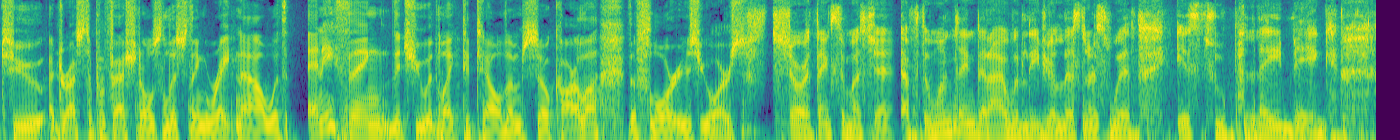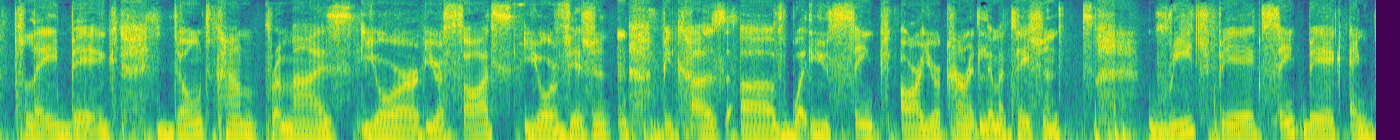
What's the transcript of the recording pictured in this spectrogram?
to address the professionals listening right now with anything that you would like to tell them. So, Carla, the floor is yours. Sure. Thanks so much, Jeff. The one thing that I would leave your listeners with is to play big. Play big. Don't compromise your your thoughts, your vision because of what you think are your current limitations reach big, think big, and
